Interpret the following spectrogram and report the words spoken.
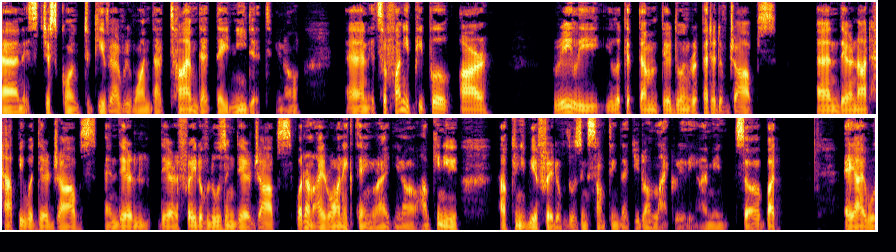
And it's just going to give everyone that time that they need it you know? And it's so funny. People are really, you look at them, they're doing repetitive jobs and they're not happy with their jobs and they're they're afraid of losing their jobs what an ironic thing right you know how can you how can you be afraid of losing something that you don't like really i mean so but ai will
